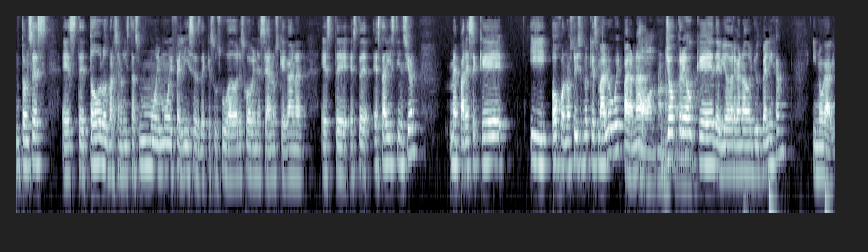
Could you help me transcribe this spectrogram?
entonces, este, todos los barcelonistas muy, muy felices de que sus jugadores jóvenes sean los que ganan este, este, esta distinción. Me parece que, y ojo, no estoy diciendo que es malo, güey, para nada. Yo creo que debió haber ganado Jude Bellingham y no Gaby.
